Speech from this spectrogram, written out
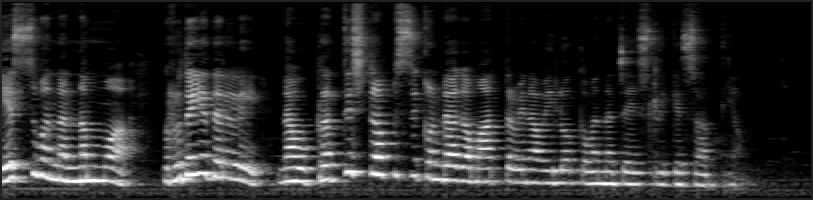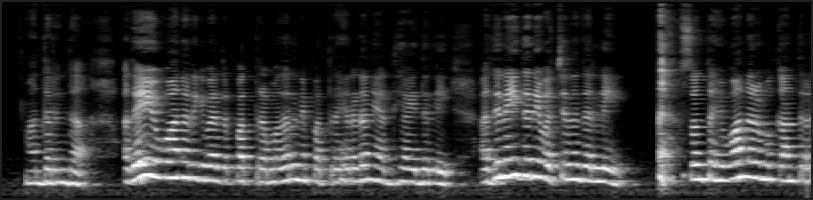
ಯೇಸುವನ್ನ ನಮ್ಮ ಹೃದಯದಲ್ಲಿ ನಾವು ಪ್ರತಿಷ್ಠಾಪಿಸಿಕೊಂಡಾಗ ಮಾತ್ರವೇ ನಾವು ಈ ಲೋಕವನ್ನ ಜಯಿಸಲಿಕ್ಕೆ ಸಾಧ್ಯ. ಆದ್ದರಿಂದ ಅದೇ ಯುವಾನರಿಗೆ ಬರೆದ ಪತ್ರ, ಮೊದಲನೇ ಪತ್ರ, ಎರಡನೇ ಅಧ್ಯಾಯದಲ್ಲಿ, ಹದಿನೈದನೇ ವಚನದಲ್ಲಿ ಸ್ವಂತ ಯುವಾನರ ಮುಖಾಂತರ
